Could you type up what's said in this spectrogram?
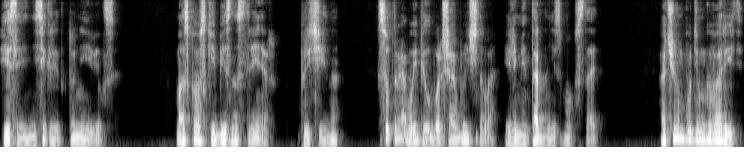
Если не секрет, кто не явился? Московский бизнес-тренер. Причина? С утра выпил больше обычного, элементарно не смог встать. «О чем будем говорить?»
